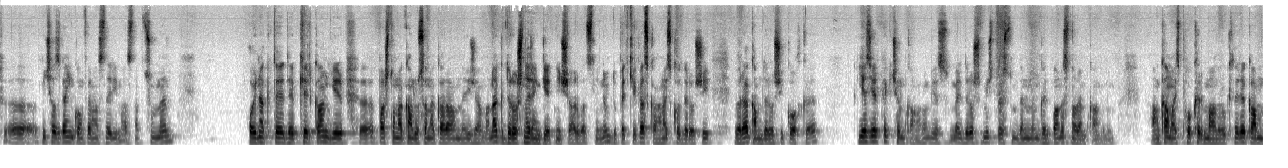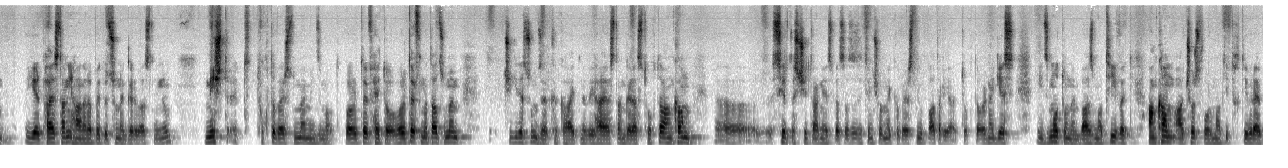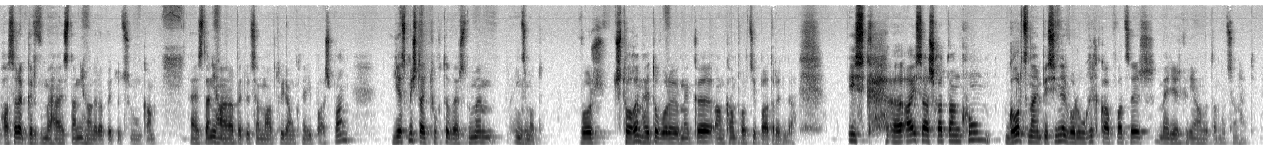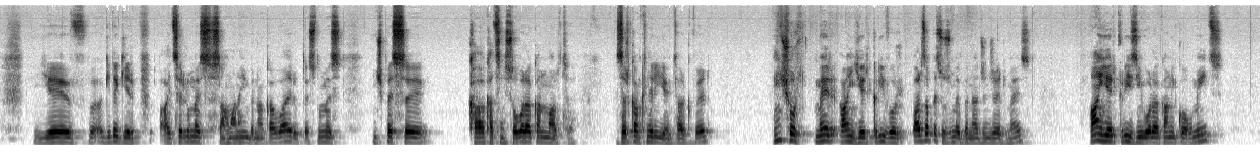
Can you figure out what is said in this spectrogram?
միջազգային կոնֆերանսների մասնակցում եմ, օրինակ դե դեպքեր կան, երբ պաշտոնական լուսանկարահանումների ժամանակ դրոշներ են գետնի շարված լինում, դու պետք է գաս կանանես քո դրոշի վրա կամ դրոշի կողքը։ Ես երբեք չեմ կանգնում, ես մեր դրոշը միշտ վերցնում դնում եմ գրպանս նոր եմ կանգնում։ Անկամ այս փոքր մանրուքները կամ երբ Հայաստանի Հանրապետությունը գրված լինում, միշտ այդ թուղթը վերցնում եմ ինձ մոտ, որովհետև հետո, որովհետև մտածում եմ չգիտես ում ձեռքը կհայտնվի Հայաստան գրած թուղթը, անգամ սիրտս չի տանի, այսպես ասած, եթե ինչ-որ մեկը վերցնի ու պատրի այդ թուղթը։ Օրինակ ես ինձ մոտ ունեմ բազմաթիվ այդ անգամ A4 ֆորմատի թղթի վրա հասարակ գրվում է Հայաստանի Հանրապետություն կամ Հայաստանի Հանրապետության մարդու իրավունքների պաշտպան, ես միշտ այդ թուղթը վերցնում եմ ինձ մոտ որ չթողեմ հետո որևէ մեկը անգամ փորձի պատրել դա։ Իսկ այս աշխատանքում գործն այնպեսին էր, որ ուղիղ կապված էր մեր երկրի անվտանգության հետ։ Եվ գիտեք, երբ այցելում ես սահմանային բնակավայր ու տեսնում ես ինչպես է քաղաքացին, սովորական մարդը զրկանքների ենթարկվել, ինչ որ մեր այն երկրի, որ պարզապես ուզում է բնաջնջել մեզ, այն երկրի զինվորականի կողմից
